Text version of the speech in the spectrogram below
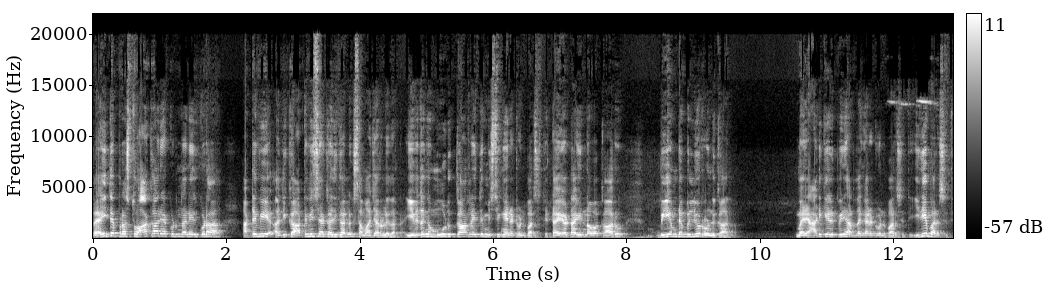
అయితే ప్రస్తుతం ఆ కారు ఎక్కడుందనేది కూడా అటవీ అధిక అటవీ శాఖ అధికారులకు సమాచారం లేదట. ఈ విధంగా మూడు కార్లు అయితే మిస్సింగ్ అయినటువంటి పరిస్థితి. టయోటా ఇన్నోవా కారు బిఎండబ్ల్యూ రెండు కార్లు. మరి ఆడికి వెళ్ళిపోయి అర్థం కానటువంటి పరిస్థితి. ఇదే పరిస్థితి.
